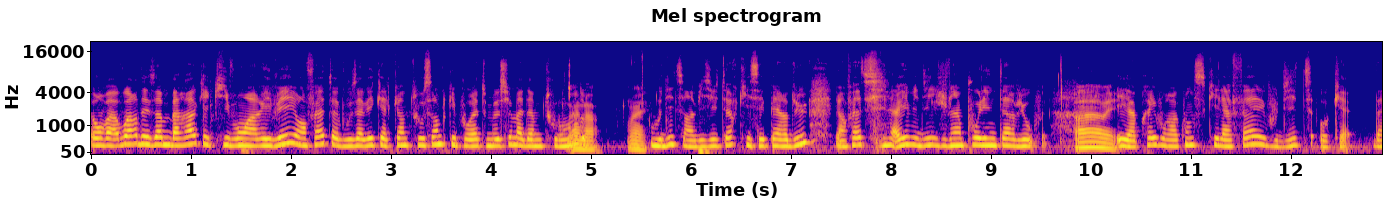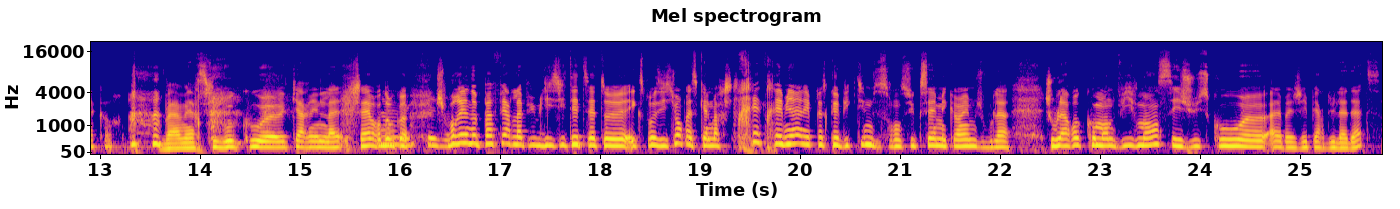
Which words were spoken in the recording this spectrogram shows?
on va avoir des hommes baraques et qui vont arriver. En fait, vous avez quelqu'un de tout simple qui pourrait être monsieur, madame, tout le monde. Vous dites c'est un visiteur qui s'est perdu. Et en fait il arrive il dit je viens pour l'interview. Ah, Et après il vous raconte ce qu'il a fait et vous dites ok D'accord. bah, merci beaucoup, euh, Karine Lachèvre. Donc, euh, je pourrais ne pas faire de la publicité de cette euh, exposition parce qu'elle marche très très bien. Elle est presque victime de son succès, mais quand même, je vous la, je vous la recommande vivement. C'est jusqu'au. ah, bah, j'ai perdu la date.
